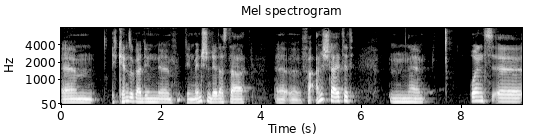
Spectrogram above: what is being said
Ähm, ich kenne sogar den, äh, den Menschen, der das da äh, äh veranstaltet. Mm, äh, und äh,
